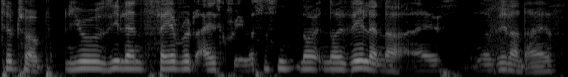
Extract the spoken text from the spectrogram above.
Tip Top. New Zealand's favorite ice cream. Das ist ein Neu Neuseeländer Eis. Neuseeland Eis.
